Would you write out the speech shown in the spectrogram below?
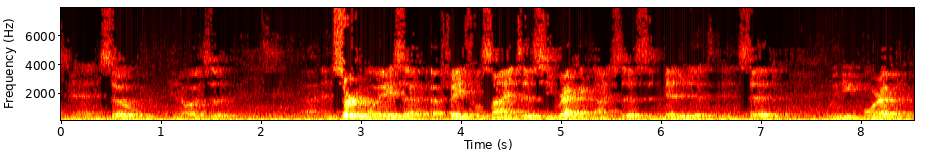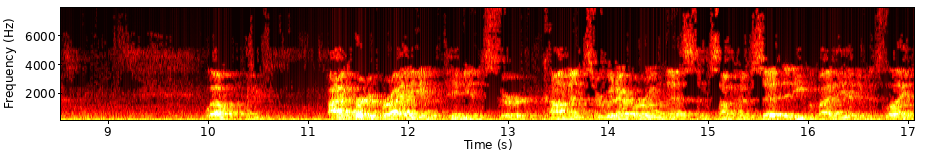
And so, you know, as a, uh, in certain ways, a, a faithful scientist, he recognized this, admitted it, and said, we need more evidence. Well, I've heard a variety of opinions or comments or whatever on this, and some have said that even by the end of his life,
